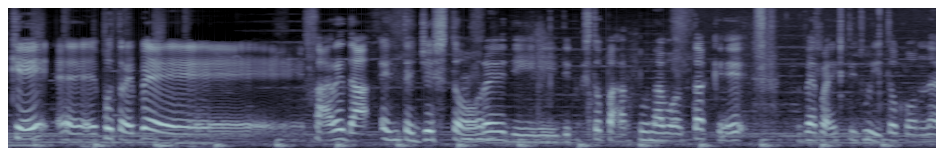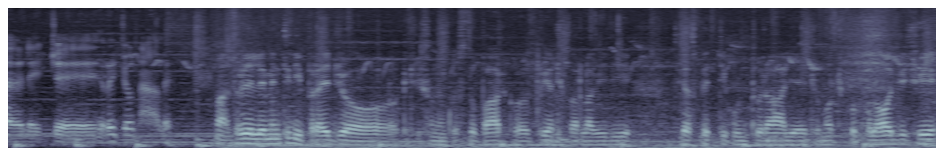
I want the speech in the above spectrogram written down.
che eh, potrebbe fare da ente gestore di, di questo parco una volta che verrà istituito con legge regionale. Ma tra gli elementi di pregio che ci sono in questo parco, prima ci parlavi di aspetti culturali e geomorfologici,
